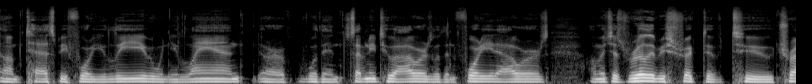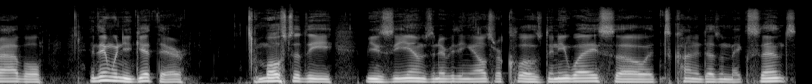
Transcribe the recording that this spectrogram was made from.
um, tests before you leave or when you land, or within 72 hours, within 48 hours. Um, it's just really restrictive to travel. And then when you get there, most of the museums and everything else are closed anyway, so it kind of doesn't make sense.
